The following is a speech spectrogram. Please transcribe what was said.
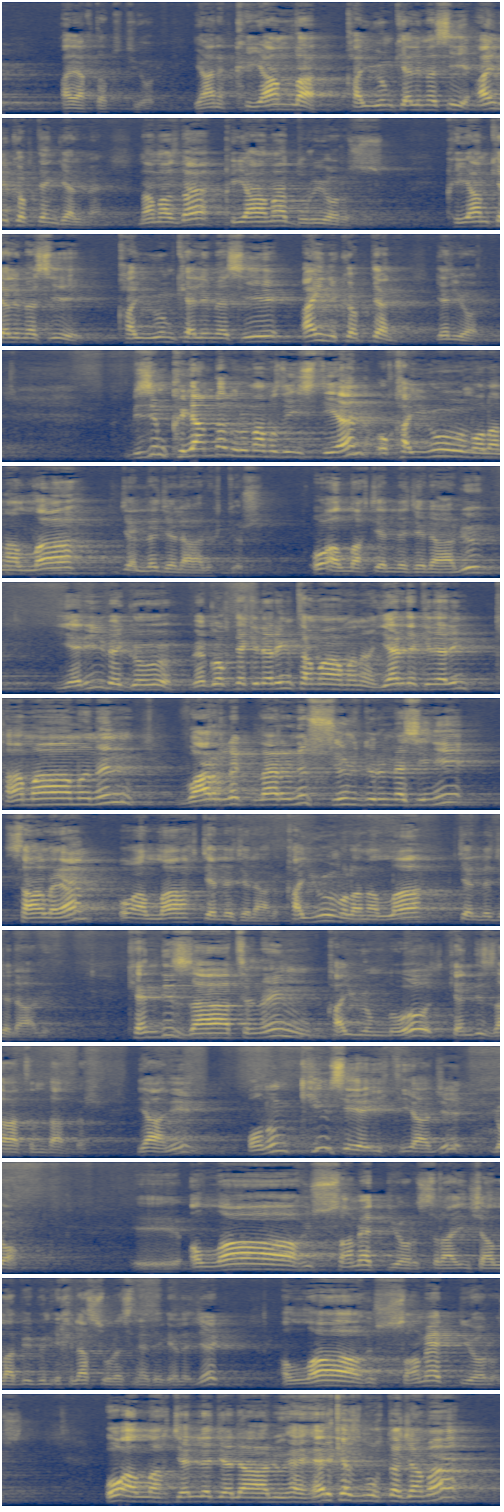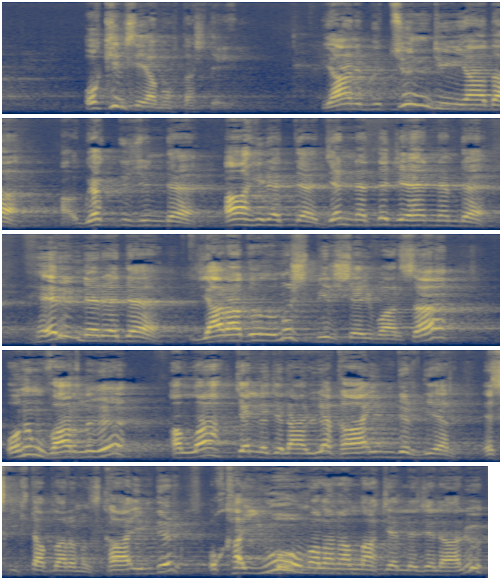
ayakta tutuyor. Yani kıyamla kayyum kelimesi aynı kökten gelme. Namazda kıyama duruyoruz. Kıyam kelimesi, kayyum kelimesi aynı kökten geliyor. Bizim kıyamda durmamızı isteyen o kayyum olan Allah Celle Celaluh'tür. O Allah Celle Celaluhu yeri ve göğü ve göktekilerin tamamını, yerdekilerin tamamının varlıklarını sürdürmesini sağlayan o Allah Celle Celaluhu. Kayyum olan Allah Celle Celaluhu. Kendi zatının kayyumluğu kendi zatındandır. Yani onun kimseye ihtiyacı yok. Ee, Allahü Samet diyoruz sıra inşallah bir gün İhlas suresine de gelecek. Allahü Samet diyoruz. O Allah Celle Celaluhu'ya herkes muhtaç ama o kimseye muhtaç değil. Yani bütün dünyada, gökyüzünde, ahirette, cennette, cehennemde her nerede yaratılmış bir şey varsa onun varlığı Allah Celle Celaluhu'ya kaimdir diğer eski kitaplarımız. Kaimdir. O kayyum olan Allah Celle Celaluhu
